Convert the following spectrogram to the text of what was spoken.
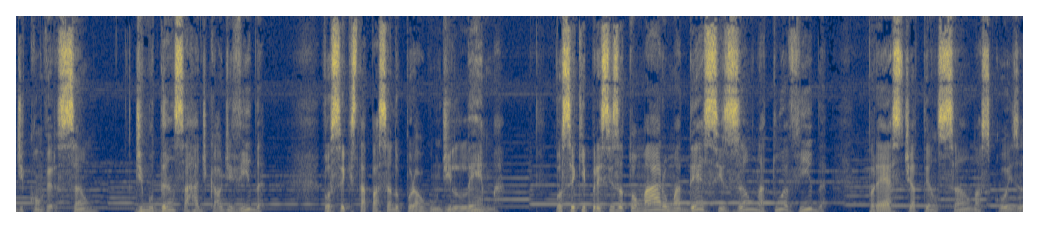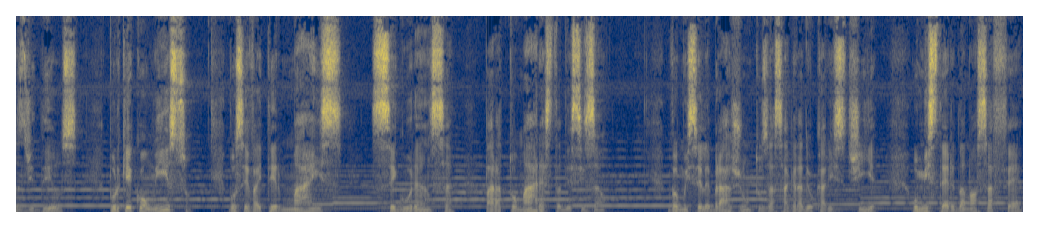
de conversão, de mudança radical de vida. Você que está passando por algum dilema, você que precisa tomar uma decisão na tua vida, preste atenção nas coisas de Deus, porque com isso você vai ter mais segurança para tomar esta decisão. Vamos celebrar juntos a Sagrada Eucaristia, o mistério da nossa fé,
